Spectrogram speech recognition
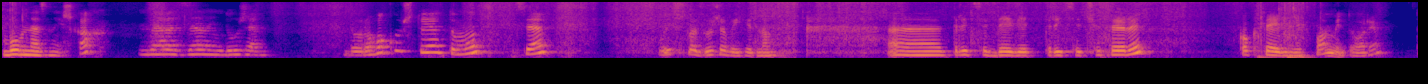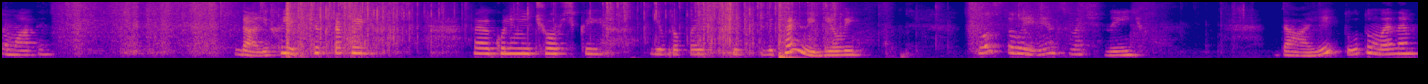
Був на знижках. Зараз зелень дуже дорого коштує, тому це вийшло дуже вигідно. Е, 39,34 коктейльні помідори, томати. Далі хлібчик такий е, кулінічовський, європейський, звичайний білий. Тостовий він смачний. Далі тут у мене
